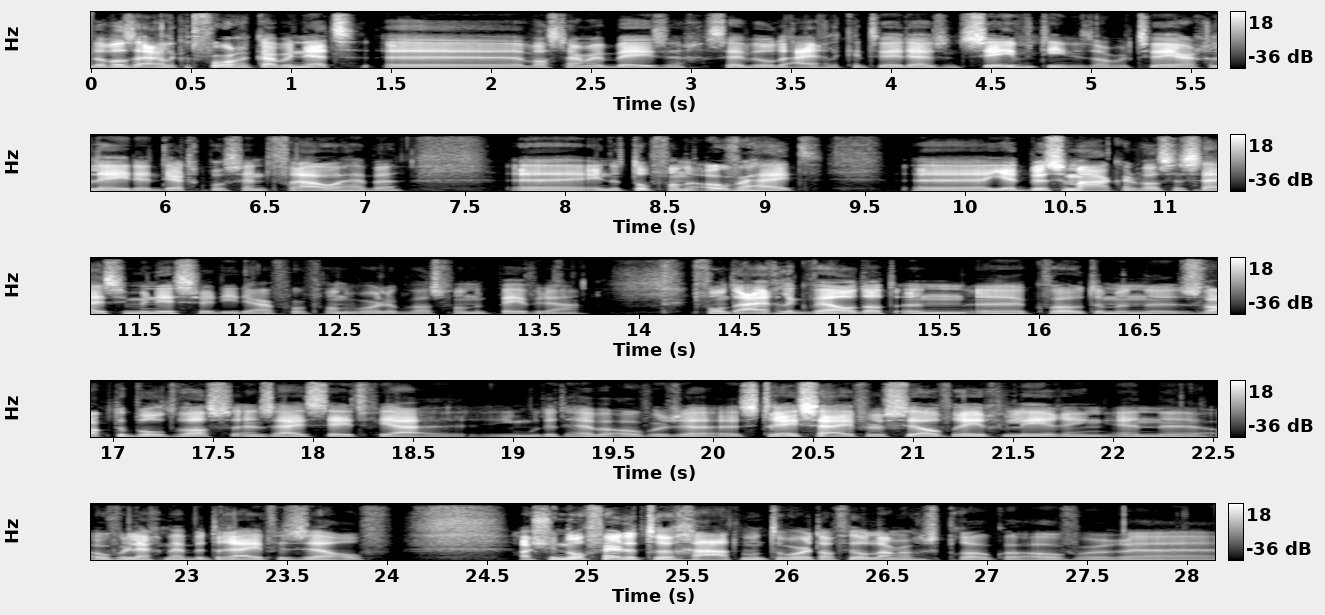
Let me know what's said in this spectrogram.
dat was eigenlijk het vorige kabinet was daarmee bezig. Zij wilden eigenlijk in 2017, dus alweer twee jaar geleden, 30% vrouwen hebben in de top van de overheid. Jet Bussemaker was de Zeise minister die daarvoor verantwoordelijk was van de PvdA vond eigenlijk wel dat een uh, quotum een uh, zwaktebod was. En zei steeds van ja, eh, je moet het hebben over streefcijfers, zelfregulering en overleg met bedrijven zelf. Als je nog verder teruggaat, want er wordt al veel langer gesproken over uh,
